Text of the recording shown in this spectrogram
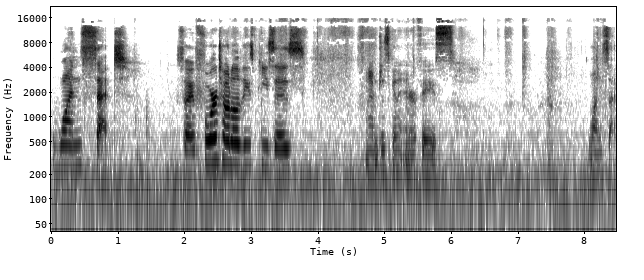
one set. So I have four total of these pieces and I'm just gonna interface one set.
